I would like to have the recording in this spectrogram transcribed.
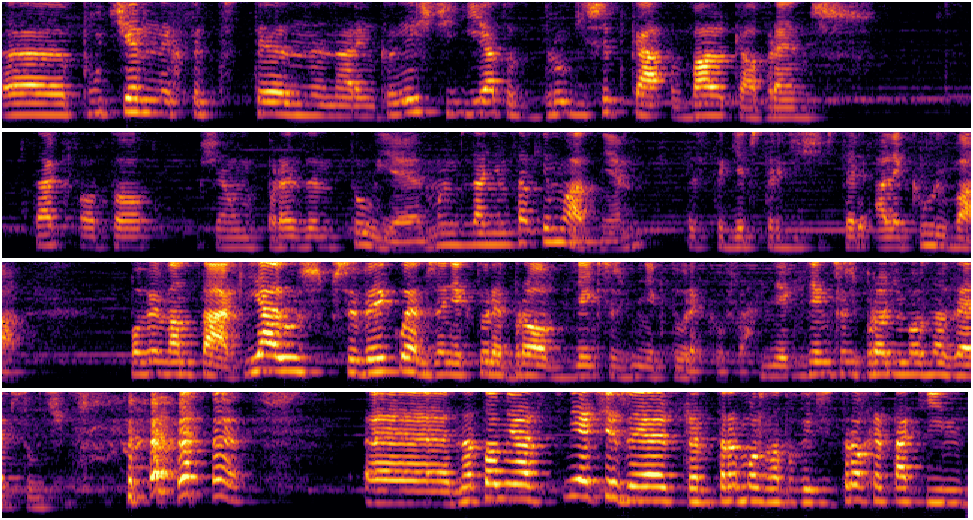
e, płócienny chwyt tylny na rękojeści i ja to drugi szybka walka wręcz. Tak oto się prezentuje. Moim zdaniem całkiem ładnie. STG-44, ale kurwa. Powiem wam tak, ja już przywykłem, że niektóre bro, większość, niektóre kurwa, nie, większość broni można zepsuć. e, natomiast wiecie, że ja jestem, można powiedzieć, trochę takim,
